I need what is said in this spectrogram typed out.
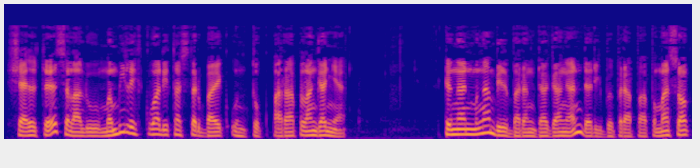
Schelte selalu memilih kualitas terbaik untuk para pelanggannya. Dengan mengambil barang dagangan dari beberapa pemasok,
